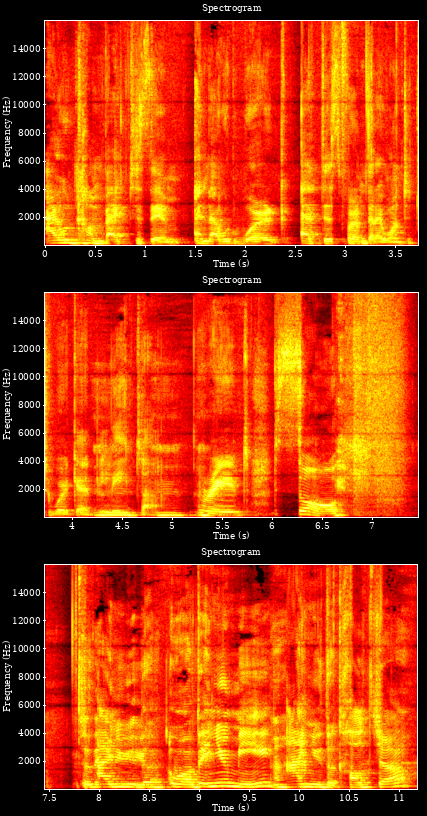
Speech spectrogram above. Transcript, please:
I would come back to them and I would work at this firm that I wanted to work at mm-hmm. later, mm-hmm. right? So So they I knew the well, they knew me. Uh-huh. I knew the culture,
